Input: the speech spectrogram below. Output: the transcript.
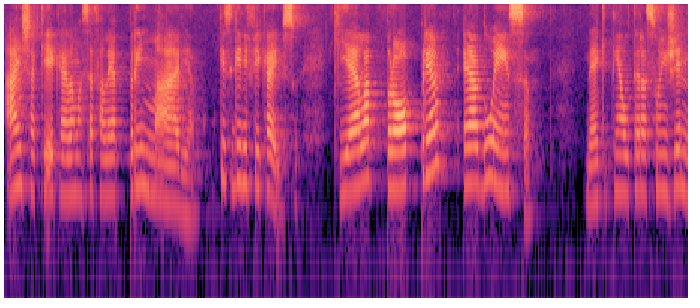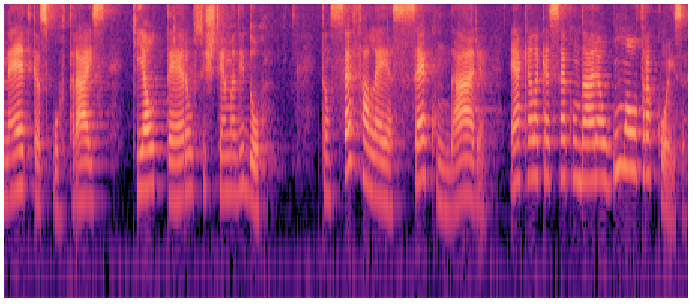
A enxaqueca é uma cefaleia primária. O que significa isso? Que ela própria é a doença, né? Que tem alterações genéticas por trás que altera o sistema de dor. Então, cefaleia secundária é aquela que é secundária a alguma outra coisa.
